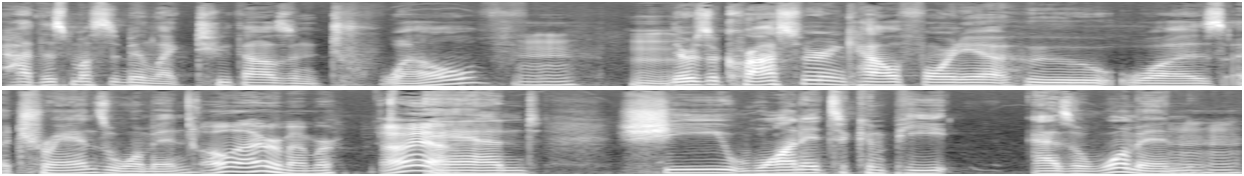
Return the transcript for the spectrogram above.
God, this must have been like 2012. Mhm. Mm. There was a CrossFitter in California who was a trans woman Oh, I remember. Oh yeah. and she wanted to compete as a woman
